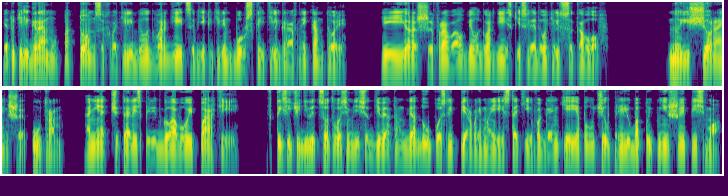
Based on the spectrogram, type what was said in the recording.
Эту телеграмму потом захватили белогвардейцы в Екатеринбургской телеграфной конторе, и ее расшифровал белогвардейский следователь Соколов. Но еще раньше, утром, они отчитались перед главой партии. В 1989 году, после первой моей статьи в «Огоньке», я получил прелюбопытнейшее письмо.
